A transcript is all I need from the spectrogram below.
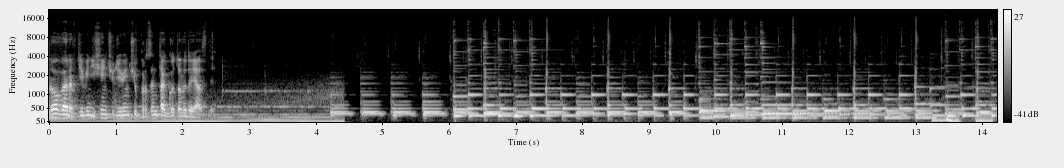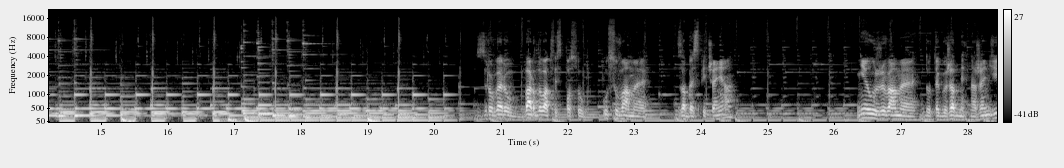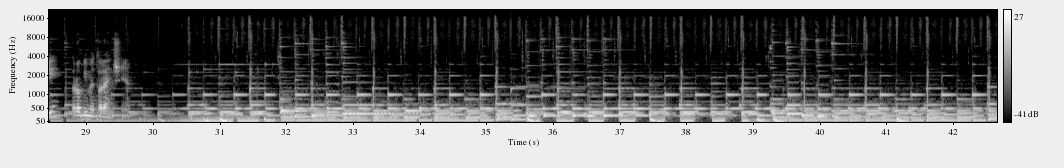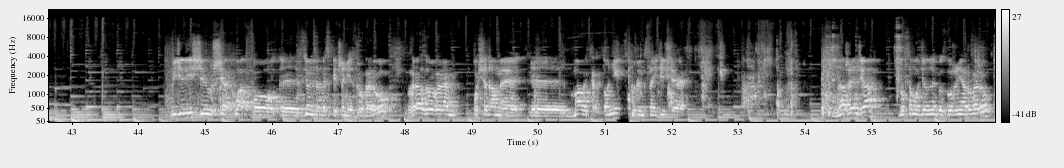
rower w 99% gotowy do jazdy. Z roweru w bardzo łatwy sposób usuwamy zabezpieczenia. Nie używamy do tego żadnych narzędzi, robimy to ręcznie. Widzieliście już, jak łatwo e, zdjąć zabezpieczenie z roweru. Wraz z rowerem posiadamy e, mały kartonik, w którym znajdziecie narzędzia do samodzielnego złożenia roweru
